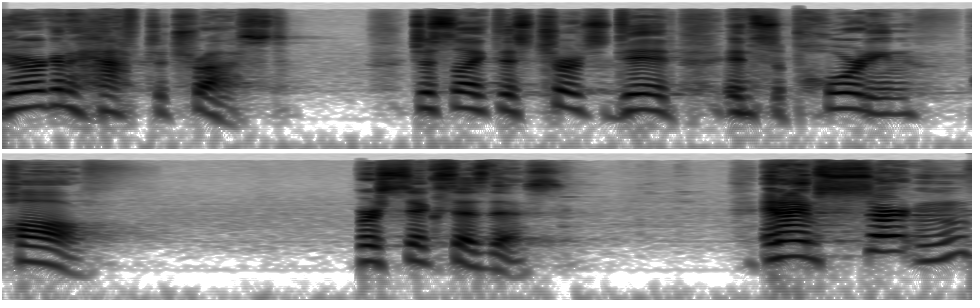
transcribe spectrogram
You're going to have to trust. Just like this church did in supporting Paul. Verse 6 says this And I am certain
